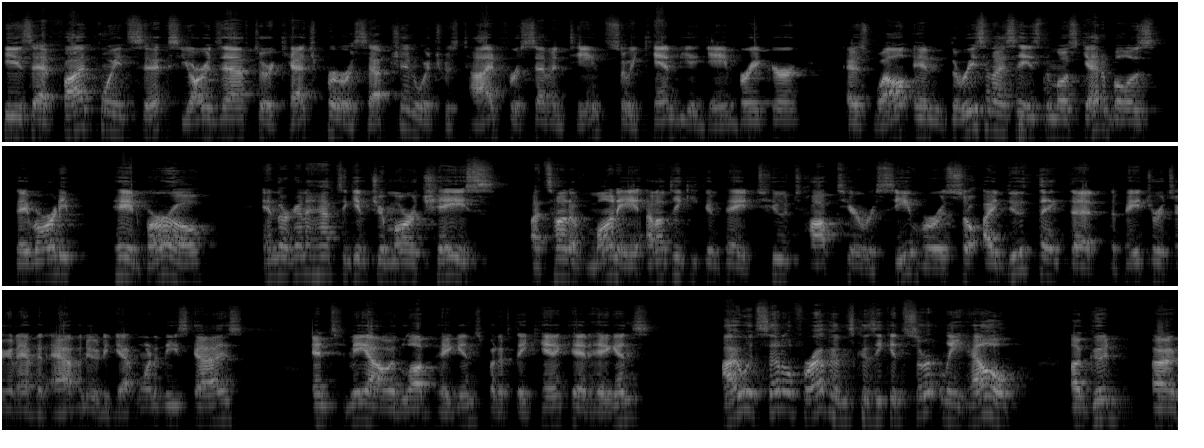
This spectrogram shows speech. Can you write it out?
he's at 5.6 yards after a catch per reception, which was tied for 17th, so he can be a game breaker as well. And the reason I say he's the most gettable is they've already paid Burrow, and they're going to have to give Ja'Marr Chase a ton of money. I don't think you can pay two top tier receivers. So I do think that the Patriots are going to have an avenue to get one of these guys. And to me, I would love Higgins, but if they can't get Higgins, I would settle for Evans because he can certainly help a good uh,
